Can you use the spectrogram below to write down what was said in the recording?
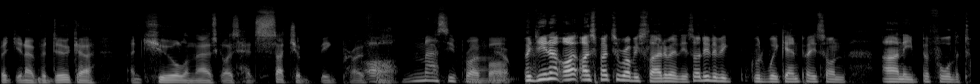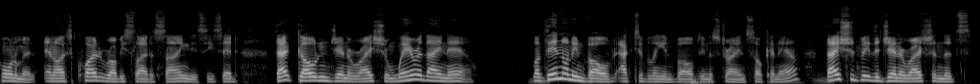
but you know, Viduka and Kewell and those guys had such a big Oh, uh, profile. massive profile. But you know, I, I spoke to Robbie Slater about this. I did a big good weekend piece on Arnie before the tournament, and I quoted Robbie Slater saying this. He said, "That golden generation, where are they now? Like they're not involved, actively involved in Australian soccer now. They should be the generation that's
